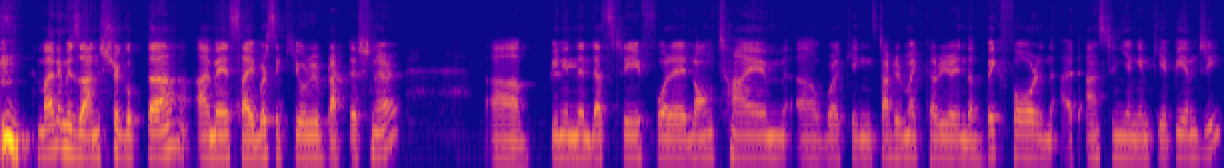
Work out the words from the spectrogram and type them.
my name is Anshu Gupta. I'm a cybersecurity practitioner. Uh, been in the industry for a long time, uh, working, started my career in the big four in, at Ernst Young and KPMG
